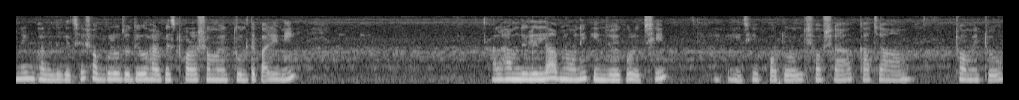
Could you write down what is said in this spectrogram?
অনেক ভালো লেগেছে। সবগুলো যদিও হারভেস্ট করার সময় তুলতে পারিনি। আলহামদুলিল্লাহ, আমি অনেক এনজয় করেছি। এই যে পটল, শসা, কাঁচা আম, টমেটো।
